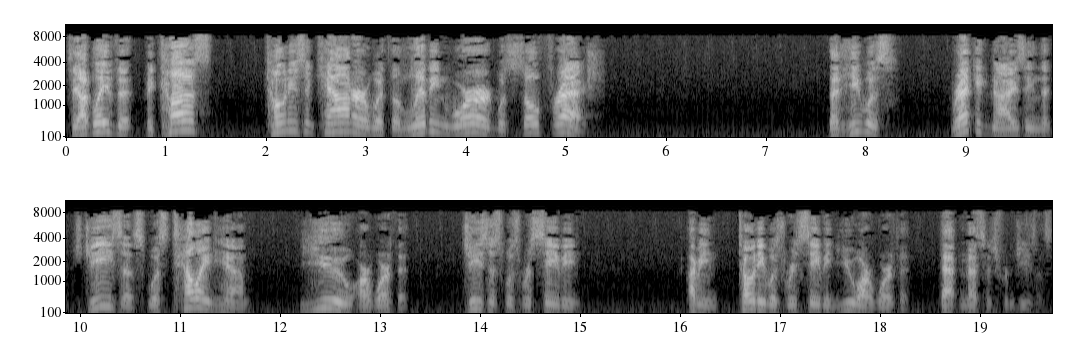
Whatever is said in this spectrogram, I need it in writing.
See, I believe that because Tony's encounter with the living word was so fresh that he was recognizing that Jesus was telling him, You are worth it. Jesus was receiving, I mean, Tony was receiving, You are worth it. That message from Jesus.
